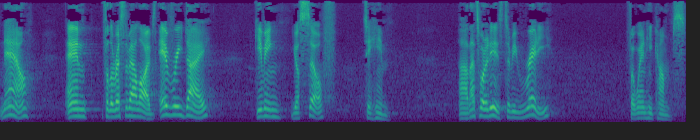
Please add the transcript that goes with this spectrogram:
now and for the rest of our lives. Every day, giving yourself to Him. Uh, that's what it is to be ready for when He comes.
